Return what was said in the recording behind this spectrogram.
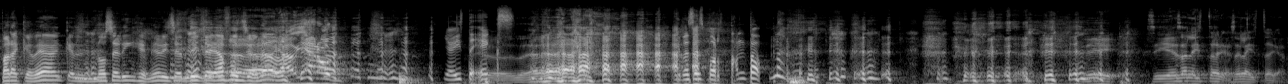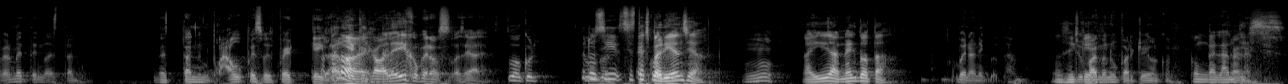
Para que vean que el no ser ingeniero y ser DJ ha funcionado. ¡Ya vieron! Ya viste, ex. Gracias por tanto. sí, sí, esa es la historia, esa es la historia. Realmente no es tan, no es tan wow, pues fue- fue que la Pero, que eh. acaba le dijo, pero, o sea, estuvo cool. Pero sí, sí está Experiencia. Mm, Ahí anécdota. Buena anécdota. Así que Chupando en un parqueo con... con galantis. Galantis.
